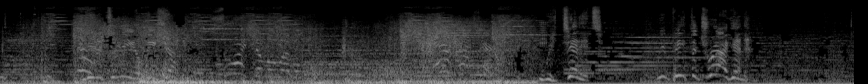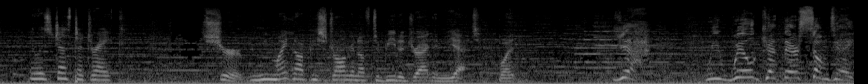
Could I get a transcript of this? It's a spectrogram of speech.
Leave it to me, Alicia! We did it! We beat the dragon! It was just a Drake. Sure, we might not be strong enough to beat a dragon yet, but Yeah! We will get there someday!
